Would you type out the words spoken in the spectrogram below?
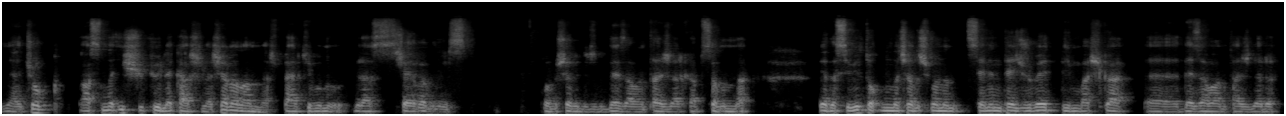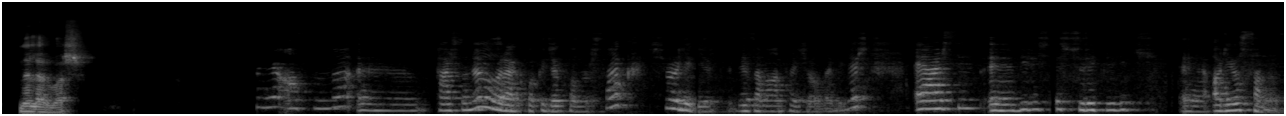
yani çok aslında iş yüküyle karşılaşan alanlar. Belki bunu biraz şey yapabiliriz, konuşabiliriz dezavantajlar kapsamında ya da sivil toplumda çalışmanın senin tecrübe ettiğin başka e, dezavantajları neler var? aslında e, personel olarak bakacak olursak şöyle bir dezavantajı olabilir. Eğer siz e, bir işte süreklilik e, arıyorsanız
